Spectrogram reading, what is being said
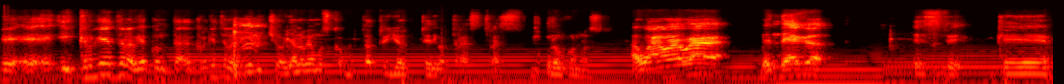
eh, eh, y creo que ya te lo había contado, creo que te lo había dicho, ya lo habíamos comentado tú y yo, te digo, tras, tras micrófonos. ¡Agua, agua, agua! ¡Bendeja! Este, que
